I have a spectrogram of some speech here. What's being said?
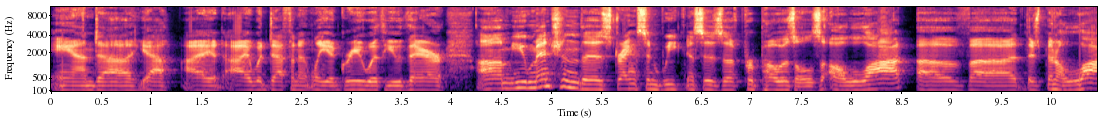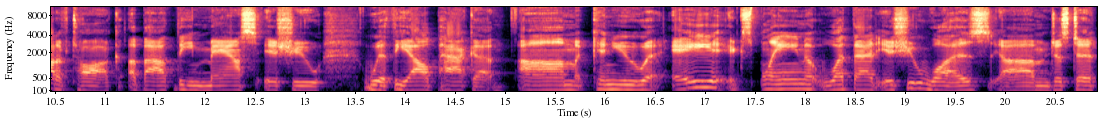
And uh, yeah, I I would definitely agree with you there. Um, you mentioned the strengths and weaknesses of proposals. A lot of uh, there's been a lot of talk about the mass issue with the alpaca. Um, can you a explain what that issue was, um, just to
